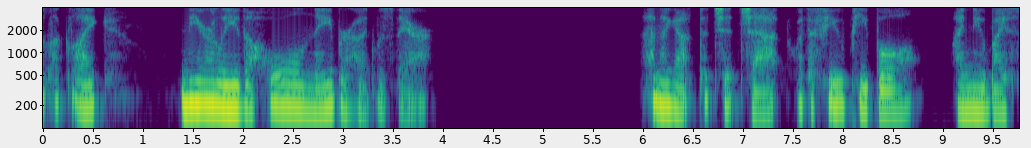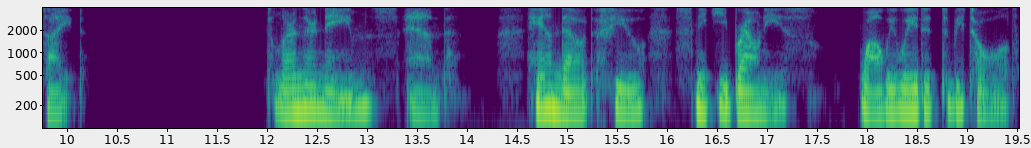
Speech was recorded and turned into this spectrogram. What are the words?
It looked like nearly the whole neighborhood was there. And I got to chit chat with a few people I knew by sight to learn their names and hand out a few sneaky brownies while we waited to be told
